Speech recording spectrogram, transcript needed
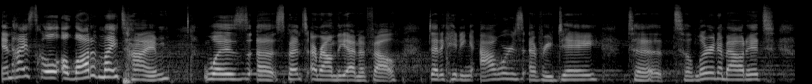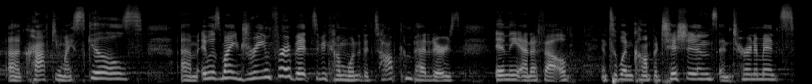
In high school, a lot of my time was uh, spent around the NFL, dedicating hours every day to, to learn about it, uh, crafting my skills. Um, it was my dream for a bit to become one of the top competitors in the NFL and to win competitions and tournaments,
